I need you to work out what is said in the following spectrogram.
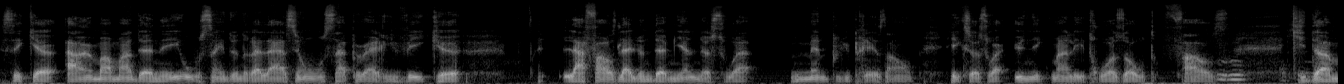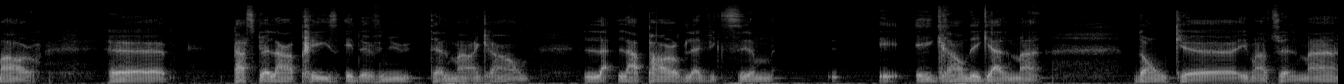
c'est qu'à un moment donné, au sein d'une relation, ça peut arriver que la phase de la lune de miel ne soit même plus présente et que ce soit uniquement les trois autres phases mhm. qui demeurent. Euh, parce que l'emprise est devenue tellement grande, la, peur de la victime est, grande également. Donc, euh, éventuellement,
